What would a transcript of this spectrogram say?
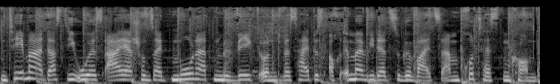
Ein Thema, das die USA ja schon seit Monaten bewegt und weshalb es auch immer wieder zu gewaltsamen Protesten kommt.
